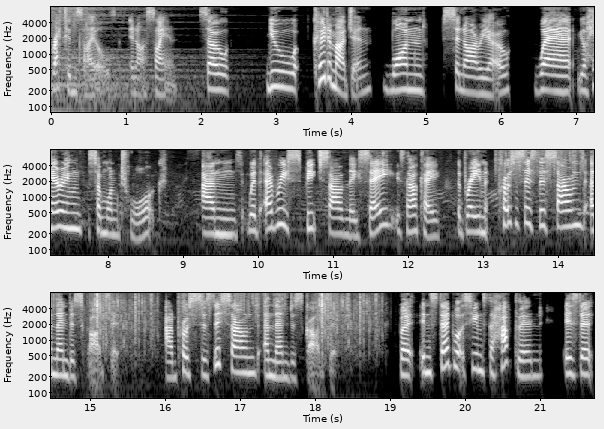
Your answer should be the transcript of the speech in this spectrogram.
reconciled in our science. So you could imagine one scenario where you're hearing someone talk and with every speech sound they say, you say, okay, the brain processes this sound and then discards it, and processes this sound and then discards it. But instead, what seems to happen is that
